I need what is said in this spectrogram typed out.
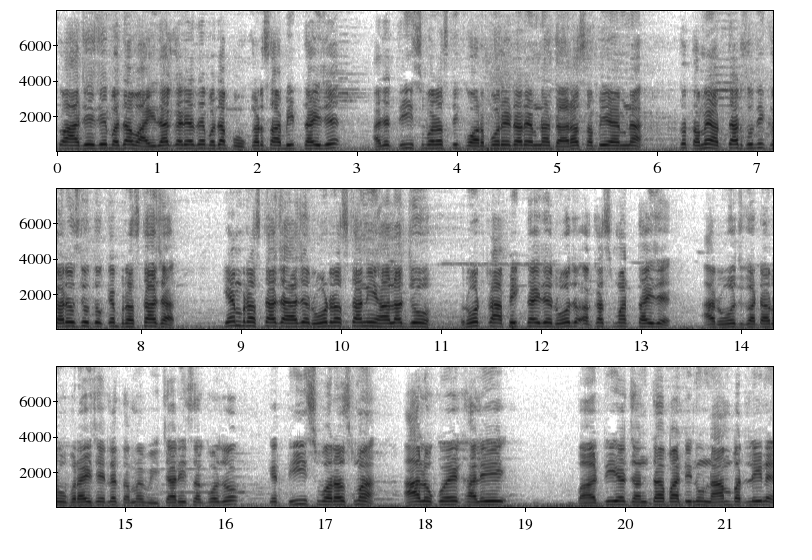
તો આજે જે બધા વાયદા કર્યા હતા બધા પોકળ સાબિત થાય છે. આજે ત્રીસ વર્ષથી કોર્પોરેટર એમના, ધારાસભ્ય એમના. તો તમે અત્યાર સુધી કર્યું શું? તો કે ભ્રષ્ટાચાર. કેમ ભ્રષ્ટાચાર? આજે રોડ રસ્તાની હાલત જો રોજ ટ્રાફિક થાય છે, રોજ અકસ્માત થાય છે. આ રોજ ગટર ઉભરાય છે એટલે તમે વિચારી શકો છો કે ત્રીસ વર્ષમાં આ લોકોએ ખાલી ભારતીય જનતા પાર્ટીનું નામ બદલીને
